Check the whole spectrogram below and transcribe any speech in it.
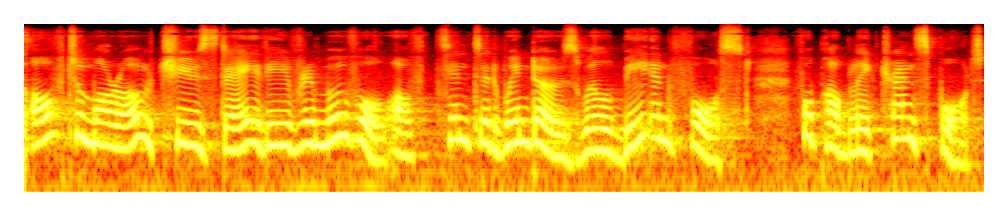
of tomorrow, Tuesday, the removal of tinted windows will be enforced for public transport,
